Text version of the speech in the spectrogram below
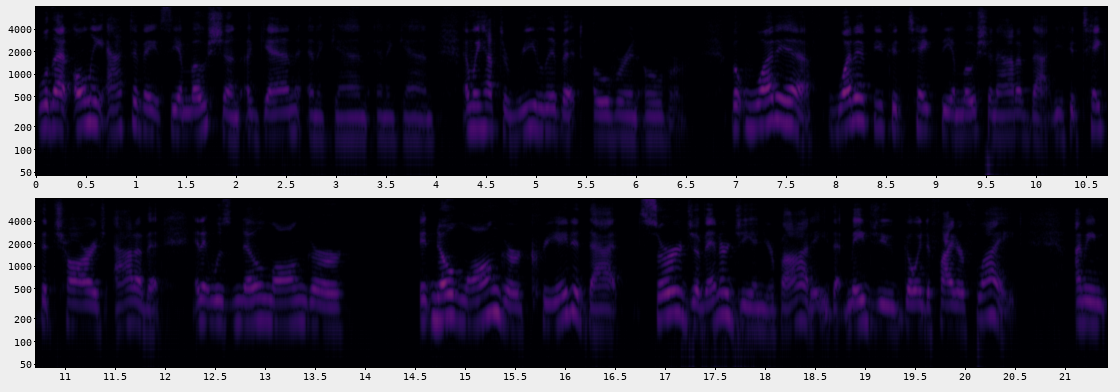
well that only activates the emotion again and again and again. And we have to relive it over and over. But what if what if you could take the emotion out of that? You could take the charge out of it. And it was no longer it no longer created that surge of energy in your body that made you go into fight or flight I mean,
